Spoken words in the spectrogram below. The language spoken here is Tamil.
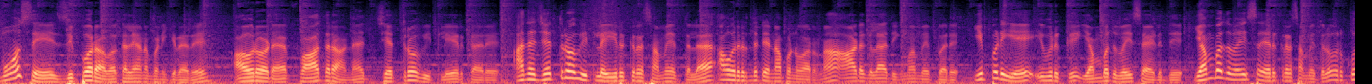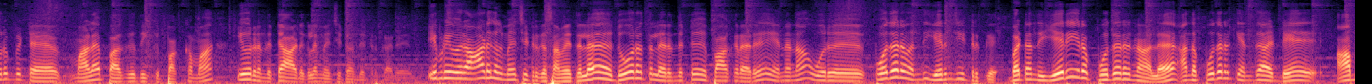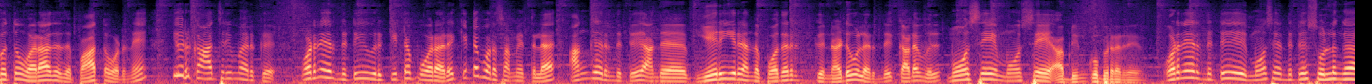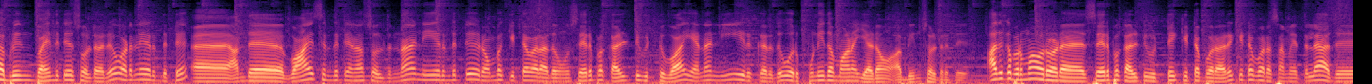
மோசே ஜிப்போராவை கல்யாணம் பண்ணிக்கிறாரு. அவரோட ஃபாதரான ஜெத்ரோ வீட்லயே இருக்காரு. அந்த ஜெத்ரோ வீட்டில் இருக்கிற சமயத்துல அவர் இருந்துட்டு என்ன பண்ணுவாருன்னா ஆடுகளை அதிகமாக மேய்ப்பாரு. இப்படியே இவருக்கு எண்பது வயசு ஆயிடுது எண்பது வயசு இருக்கிற சமயத்துல ஒரு குறிப்பிட்ட மலை பகுதிக்கு பக்கமா இவர் இருந்துட்டு ஆடுகளை மேய்ச்சிட்டு வந்துட்டு இருக்காரு. இப்படி ஒரு ஆடுகள் மேய்ச்சிட்டு இருக்க சமயத்துல தூரத்துல இருந்துட்டு பாக்குறாரு. என்னன்னா ஒரு புதரை வந்து எரிஞ்சிட்டு இருக்கு. பட் அந்த எரியிற புதர்னால அந்த புதருக்கு எந்த டே ஆபத்தும் வராததை பார்த்த உடனே இவருக்கு ஆச்சரியமா இருக்கு. உடனே இருந்துட்டு இவர் கிட்ட போறாரு. கிட்ட போற சமயத்துல அங்க இருந்துட்டு அந்த எரியிற அந்த புதருக்கு நடுவுல இருந்து கடவுள் மோசே மோசே அப்படின்னு கூப்பிடுறாரு. உடனே இருந்துட்டு மோசம் இருந்துட்டு சொல்லுங்க அப்படின்னு பயந்துட்டே சொல்றாரு. உடனே இருந்துட்டு அந்த வாய்ஸ் இருந்துட்டு என்ன சொல்றதுன்னா நீ இருந்துட்டு ரொம்ப கிட்ட வராத. உன் செருப்பை கழட்டி விட்டு வா. ஏன்னா நீ இருக்கிறது ஒரு புனிதமான இடம் அப்படின்னு சொல்றது. அதுக்கப்புறமா அவரோட செருப்பை கழட்டி விட்டு கிட்ட போறாரு. கிட்ட போற சமயத்துல அது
